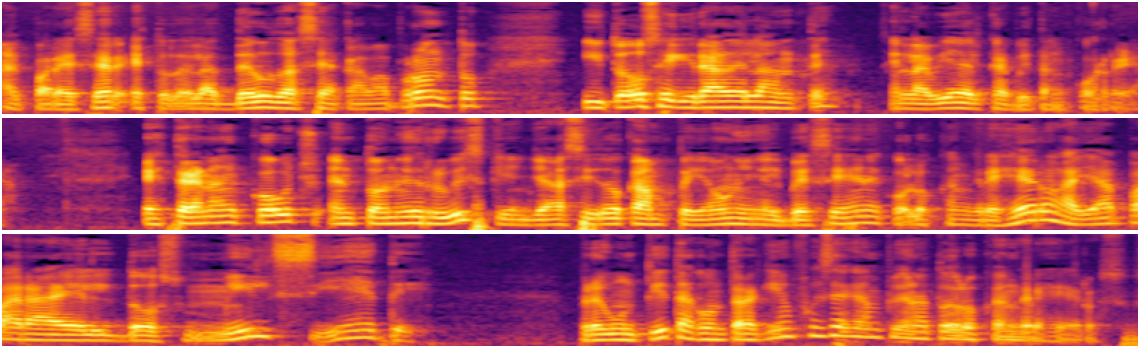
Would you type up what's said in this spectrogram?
Al parecer, esto de las deudas se acaba pronto y todo seguirá adelante en la vida del capitán Correa. Estrenan coach en Tony Ruiz, quien ya ha sido campeón en el BCN con los cangrejeros allá para el 2007. Preguntita, ¿contra quién fue ese campeonato de los cangrejeros?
